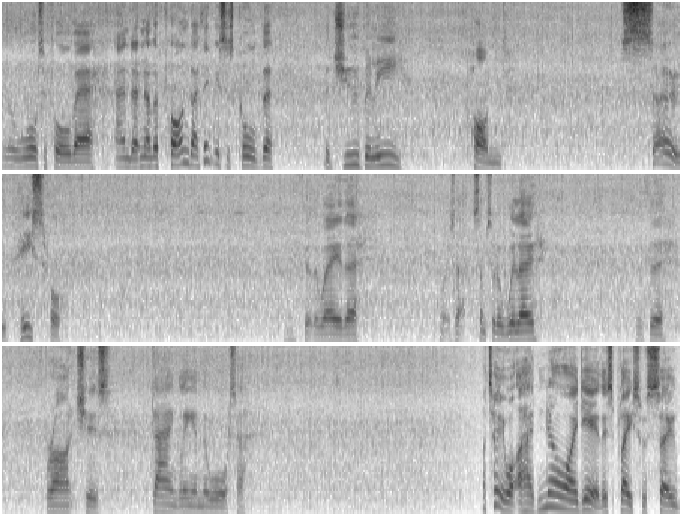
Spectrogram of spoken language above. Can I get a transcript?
little waterfall there. And another pond, I think this is called the, the Jubilee Pond. So peaceful. Look at the way the, what is that, some sort of willow with the branches dangling in the water. I'll tell you what, I had no idea this place was so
